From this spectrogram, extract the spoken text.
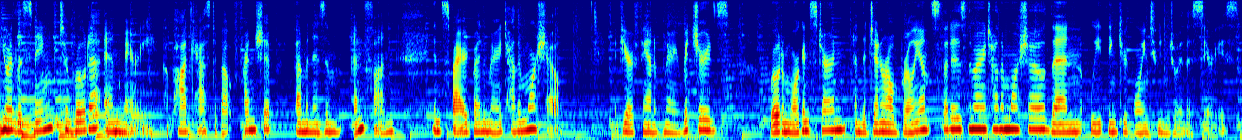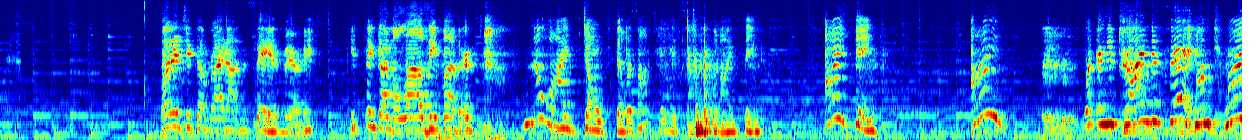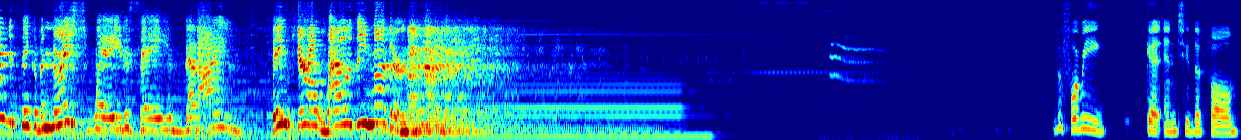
You're listening to Rhoda and Mary, a podcast about friendship, feminism, and fun, inspired by The Mary Tyler Moore Show. If you're a fan of Mary Richards, Rhoda Morgenstern, and the general brilliance that is The Mary Tyler Moore Show, then we think you're going to enjoy this series. Why don't you come right out and say it, Mary? You think I'm a lousy mother. No, I don't, Phyllis. I'll tell you exactly what I think. I think What are you trying to say? I'm trying to think of a nice way to say that I think you're a lousy mother. Before we get into the full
